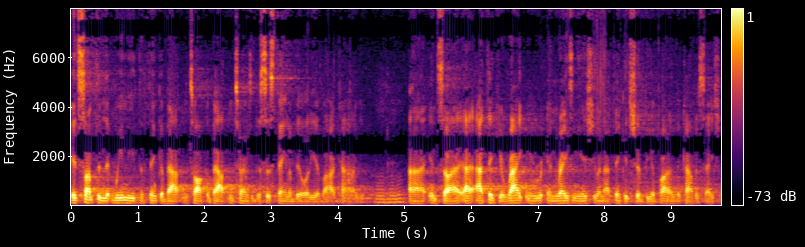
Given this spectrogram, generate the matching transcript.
it's something that we need to think about and talk about in terms of the sustainability of our economy. Mm-hmm. Uh, and so I, I, think you're right in, in, raising the issue, and I think it should be a part of the conversation.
